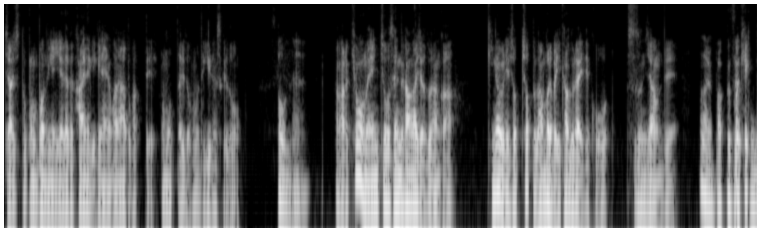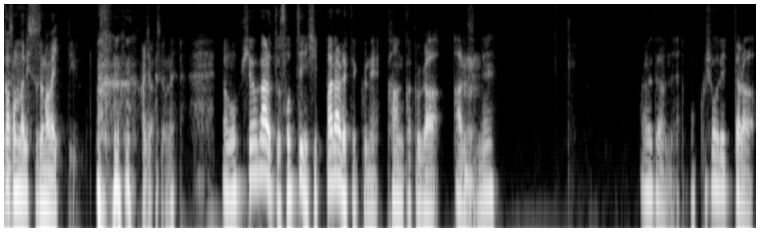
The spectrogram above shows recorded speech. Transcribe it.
じゃあちょっと根本的なやり方変えなきゃいけないのかなとかって思ったりとかもできるんですけど、そうね。だから今日の延長戦で考えちゃうとなんか、昨日よりちょちょっと頑張ればいいかぐらいでこう進んじゃうんで、かなり漠まあ、然とね、結果そんなに進まないっていう 感じなんですよね。目標があるとそっちに引っ張られていくね、感覚があるしね。あれだよね、目標で言ったら、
